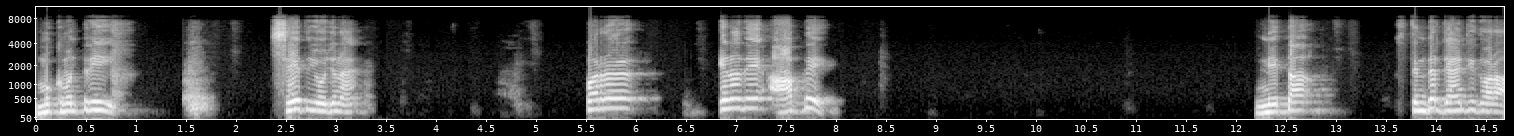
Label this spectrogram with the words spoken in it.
ਮੁੱਖ ਮੰਤਰੀ ਸਿਹਤ ਯੋਜਨਾ ਹੈ। ਪਰ ਇਹਨਾਂ ਦੇ ਆਪ ਦੇ ਨੇਤਾ ਸਤਿੰਦਰ ਜੈਨ ਜੀ ਦੁਆਰਾ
